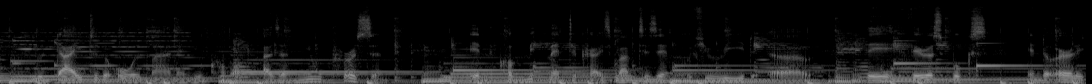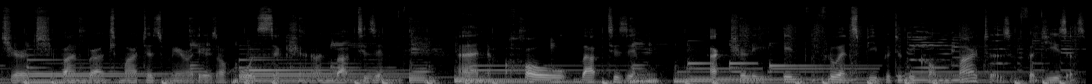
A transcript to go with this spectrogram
you die to the old man, and you come up as a new person in commitment to Christ. Baptism, if you read uh, the various books in the early church, Van Braght's Martyr's Mirror, there's a whole section on baptism and how baptism actually influenced people to become martyrs for Jesus.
